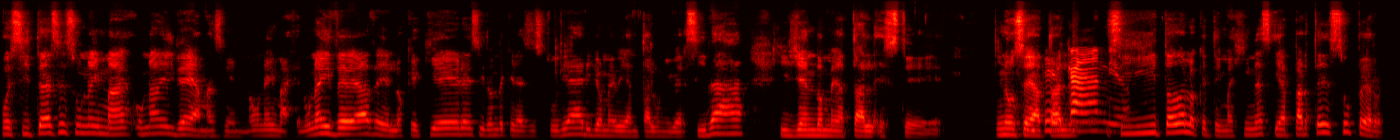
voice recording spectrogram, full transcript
pues si te haces una, una idea más bien, no una imagen, una idea de lo que quieres y dónde quieres estudiar y yo me veía en tal universidad y yéndome a tal, este, no sé, a tal... Sí, todo lo que te imaginas y aparte es súper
